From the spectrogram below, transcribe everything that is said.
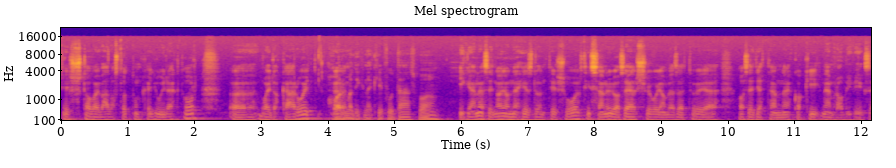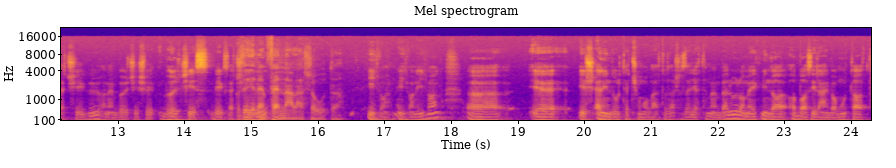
és tavaly választottunk egy új rektort, Vajda Károlyt. Harmadik nekifutásból. Igen, ez egy nagyon nehéz döntés volt, hiszen ő az első olyan vezetője az egyetemnek, aki nem rabi végzettségű, hanem bölcsés, bölcsész Az végzettségű. egyetem fennállása óta. Így van, így van, így van. És elindult egy csomó változás az egyetemen belül, amelyik mind a, abba az irányba mutat,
